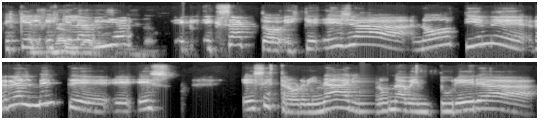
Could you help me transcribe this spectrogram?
Es que, es que la vida, exacto, es que ella no tiene, realmente eh, es, es extraordinaria, una aventurera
